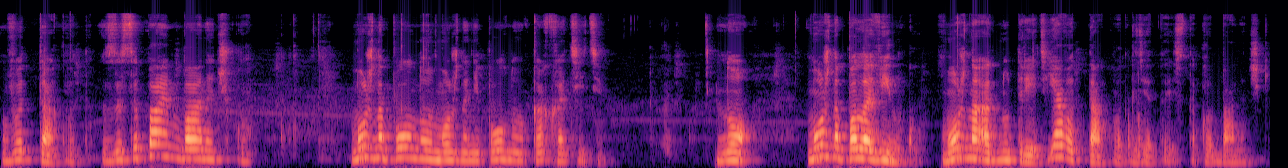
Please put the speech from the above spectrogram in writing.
вот так вот. Засыпаем баночку. Можно полную, можно не полную, как хотите. Но можно половинку, можно одну треть. Я вот так вот где-то из такой баночки.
